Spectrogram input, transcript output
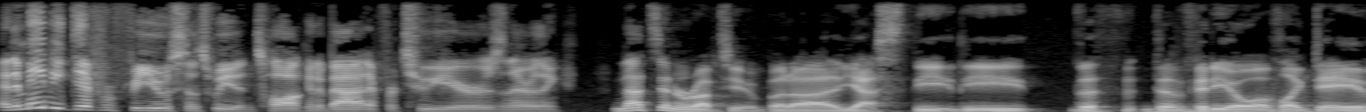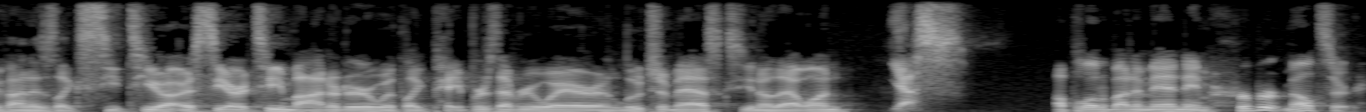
and it may be different for you since we've been talking about it for two years and everything. Not to interrupt you, but uh, yes, the the the the video of like Dave on his like CTR CRT monitor with like papers everywhere and lucha masks. You know that one? Yes, Uploaded by a man named Herbert Meltzer.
